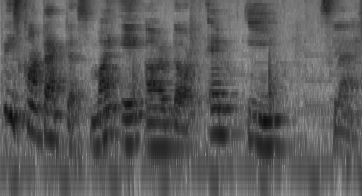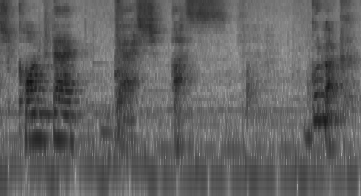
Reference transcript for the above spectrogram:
please contact us myar.me slash contact dash us. Good luck.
